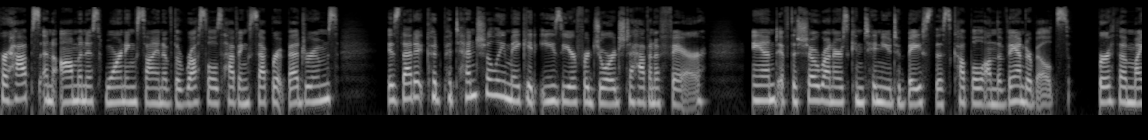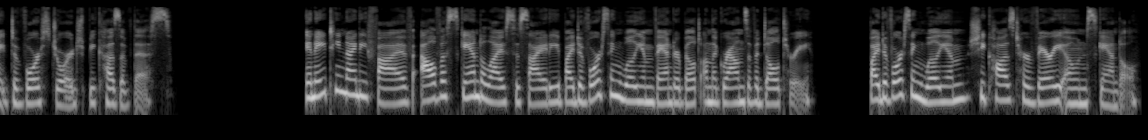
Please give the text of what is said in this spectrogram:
Perhaps an ominous warning sign of the Russells having separate bedrooms is that it could potentially make it easier for George to have an affair, and if the showrunners continue to base this couple on the Vanderbilts, Bertha might divorce George because of this. In 1895, Alva scandalized society by divorcing William Vanderbilt on the grounds of adultery. By divorcing William, she caused her very own scandal.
